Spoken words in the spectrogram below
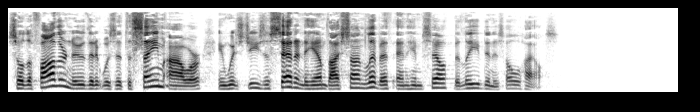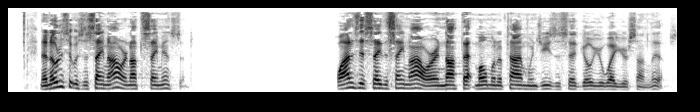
So the father knew that it was at the same hour in which Jesus said unto him, Thy son liveth, and himself believed in his whole house. Now notice it was the same hour, not the same instant. Why does it say the same hour and not that moment of time when Jesus said, Go your way, your son lives?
